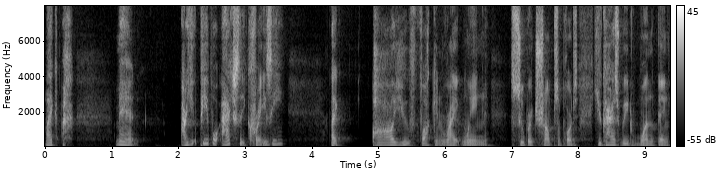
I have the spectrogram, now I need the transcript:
Like, man, are you people actually crazy? Like, all you fucking right wing super Trump supporters, you guys read one thing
